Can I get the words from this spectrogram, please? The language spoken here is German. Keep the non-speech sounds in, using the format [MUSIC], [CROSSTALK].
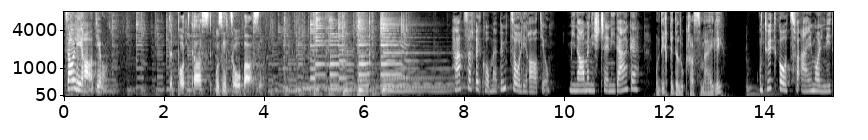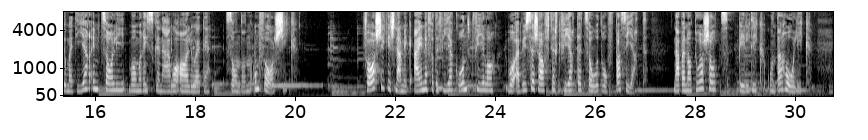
Zolli Radio. Der Podcast aus dem Zoo Basel. Herzlich willkommen beim Zolli Radio. Mein Name ist Jenny Degen. Und ich bin der Lukas Smiley. Und heute geht es für einmal nicht um ein Tier im Zolli, wo wir es genauer anschauen, sondern um Forschung. Forschung ist nämlich einer der vier Grundpfeiler, wo ein wissenschaftlich geführter Zoo darauf basiert. Neben Naturschutz, Bildung und Erholung.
